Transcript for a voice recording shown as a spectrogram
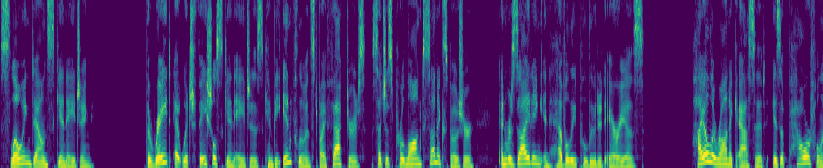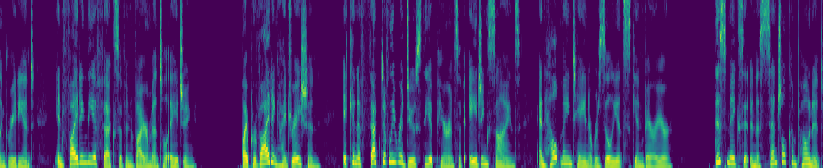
Slowing down skin aging. The rate at which facial skin ages can be influenced by factors such as prolonged sun exposure and residing in heavily polluted areas. Hyaluronic acid is a powerful ingredient in fighting the effects of environmental aging. By providing hydration, it can effectively reduce the appearance of aging signs and help maintain a resilient skin barrier. This makes it an essential component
